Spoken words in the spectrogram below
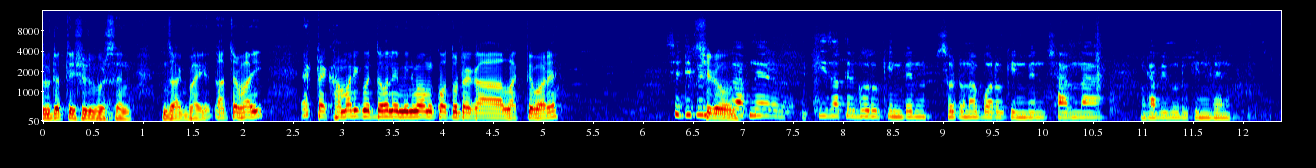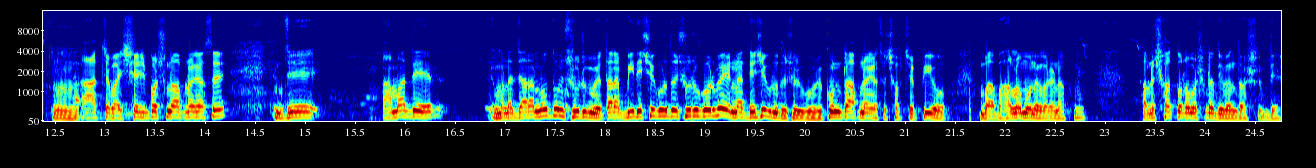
দুইটার থেকে শুরু করছেন। যাক ভাই আচ্ছা ভাই একটা খামারি করতে হলে মিনিমাম কত টাকা লাগতে পারে? সে ডিপেন্ড সেরকম- করবে আপনার কি জাতের গরু কিনবেন ছোট না বড় কিনবেন সার না গরু কিনবেন। আচ্ছা ভাই শেষ প্রশ্ন আপনার কাছে যে আমাদের মানে যারা নতুন শুরু করবে তারা বিদেশি গুরুতে শুরু করবে না দেশি গুরুতে শুরু করবে? কোনটা আপনার কাছে সবচেয়ে প্রিয় বা ভালো মনে করেন আপনি? আপনি সৎ পরামর্শটা দেবেন দর্শকদের।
